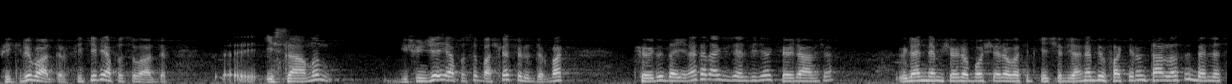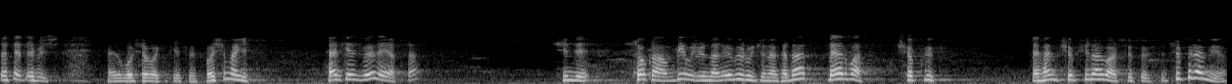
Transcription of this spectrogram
fikri vardır. Fikir yapısı vardır. Ee, İslam'ın düşünce yapısı başka türlüdür. Bak köylü dayı ne kadar güzel biliyor köylü amca. Ülen demiş öyle boş yere vakit geçireceğine bir fakirin tarlasını bellesene demiş. Yani boşa vakit geçmez. Hoşuma gitti. Herkes böyle yapsa, şimdi sokağın bir ucundan öbür ucuna kadar berbat, çöplük. Efendim çöpçüler var süpürsün. Süpüremiyor,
